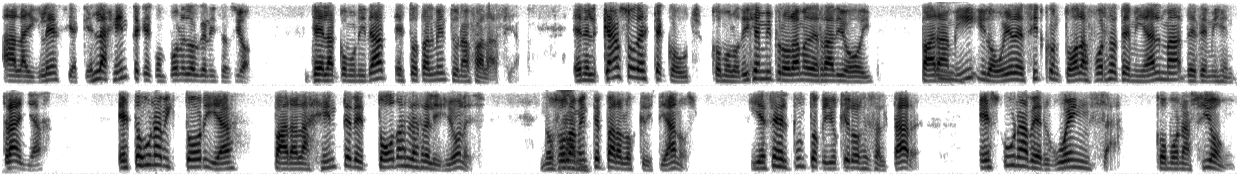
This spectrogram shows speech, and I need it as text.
a la iglesia, que es la gente que compone la organización, de la comunidad es totalmente una falacia. En el caso de este coach, como lo dije en mi programa de radio hoy, para mm. mí, y lo voy a decir con todas las fuerzas de mi alma, desde mis entrañas, esto es una victoria para la gente de todas las religiones, no solamente para los cristianos. Y ese es el punto que yo quiero resaltar. Es una vergüenza como nación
